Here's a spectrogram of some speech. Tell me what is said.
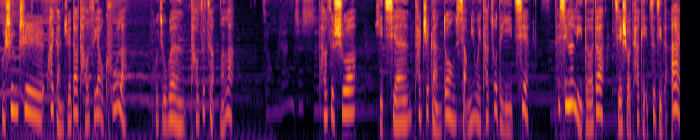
我甚至快感觉到桃子要哭了。”我就问桃子怎么了？桃子说：“以前他只感动小蜜为他做的一切，他心安理得的接受他给自己的爱。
